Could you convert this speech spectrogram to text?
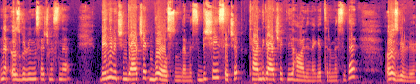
ne özgürlüğünü seçmesine benim için gerçek bu olsun demesi, bir şeyi seçip kendi gerçekliği haline getirmesi de özgürlüğü.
